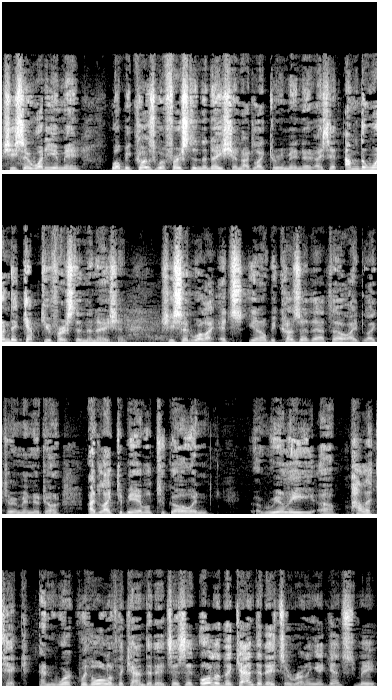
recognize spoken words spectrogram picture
she said, "What do you mean?" Well, because we're first in the nation, I'd like to remain. I said, I'm the one that kept you first in the nation. She said, Well, it's, you know, because of that, though, I'd like to remain neutral. I'd like to be able to go and really uh, politic and work with all of the candidates. I said, all of the candidates are running against me.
